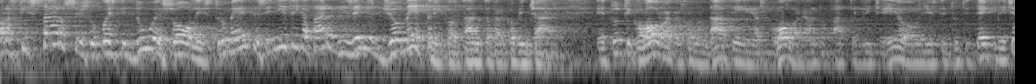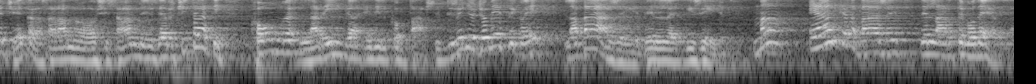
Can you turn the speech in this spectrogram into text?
Ora, fissarsi su questi due soli strumenti significa fare disegno geometrico, tanto per cominciare. E tutti coloro che sono andati a scuola, che hanno fatto il liceo, gli istituti tecnici, eccetera, saranno, si saranno esercitati con la riga ed il compasso. Il disegno geometrico è la base del disegno, ma è anche la base dell'arte moderna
